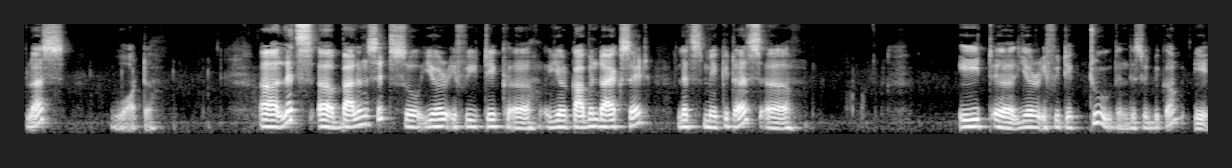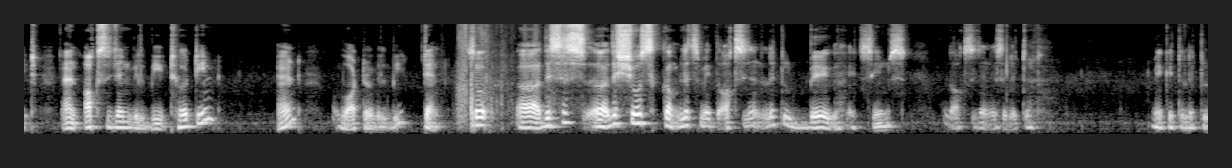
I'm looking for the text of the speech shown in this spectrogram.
plus water. Uh, let's uh, balance it. So here if we take uh, here carbon dioxide, let's make it as uh, 8 uh, here if we take 2 then this will become 8 and oxygen will be 13 and water will be 10. So uh, this is this shows come let's make the oxygen a little big it seems the oxygen is a little make it a little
